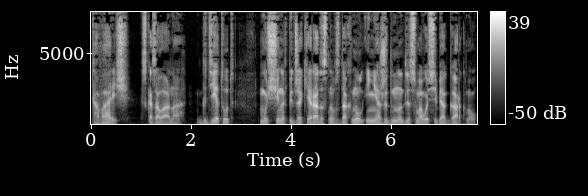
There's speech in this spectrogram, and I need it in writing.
«Товарищ», — сказала она, — «где тут...» Мужчина в пиджаке радостно вздохнул и неожиданно для самого себя гаркнул.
